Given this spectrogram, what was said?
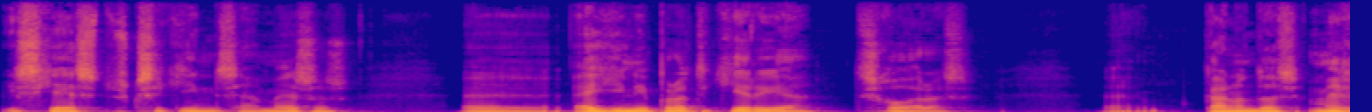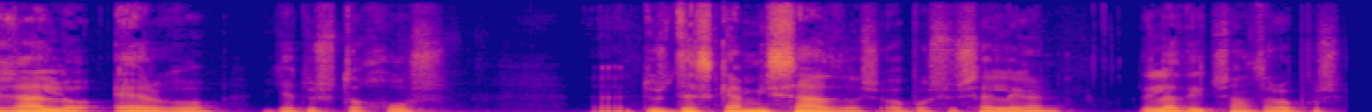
η σχέση τους ξεκίνησε αμέσως, ε, έγινε η πρώτη κυρία της χώρας, ε, κάνοντας μεγάλο έργο για τους φτωχούς, τους δεσκαμισάδος όπως τους έλεγαν, δηλαδή τους ανθρώπους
